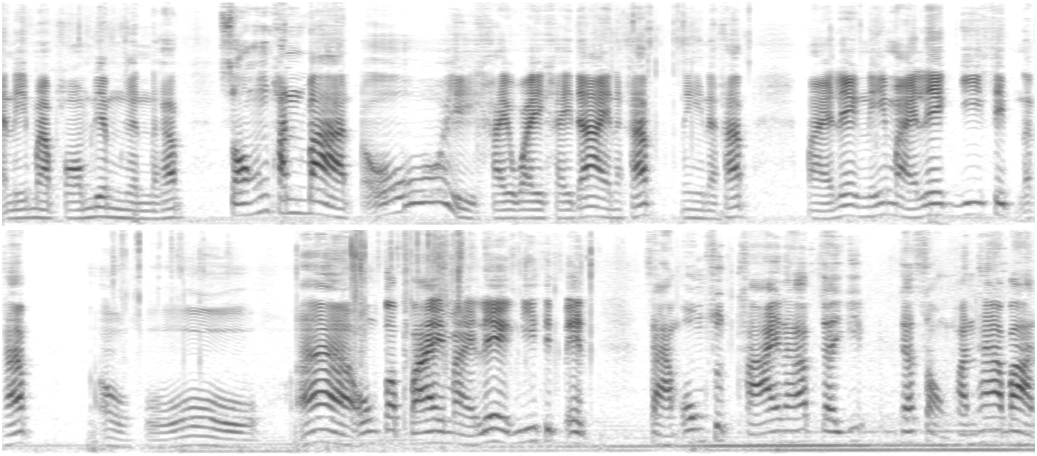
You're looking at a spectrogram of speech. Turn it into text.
อันนี้มาพร้อมเลี่ยมเงินนะครับสองพันบาท โอ้ย ใครไวใครได้นะครับ นี่นะครับ หมายเลขนี้หมายเลขยี่สิบนะครับ โอ้โห อ่า องค์ต่อไปหมายเลขยี่สิบเอ็ดสามองค์สุดท้ายนะครับ จะยิจะสองพันห้าบาท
